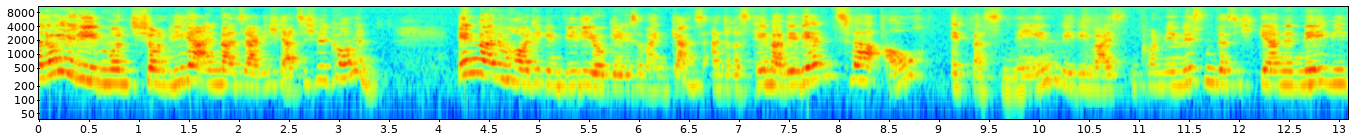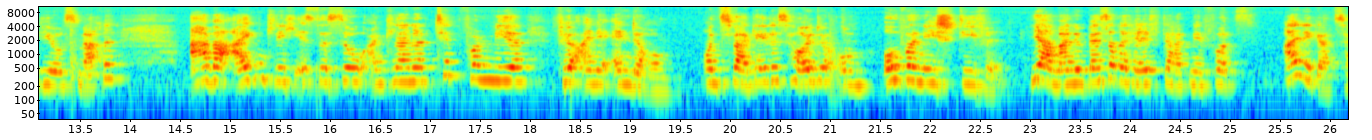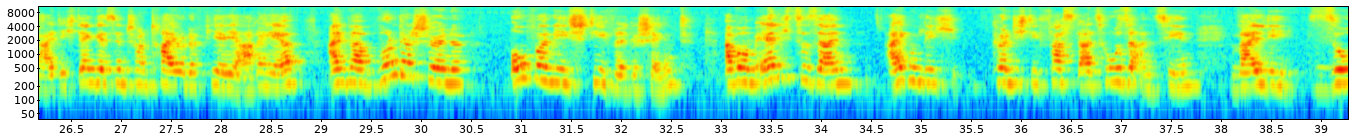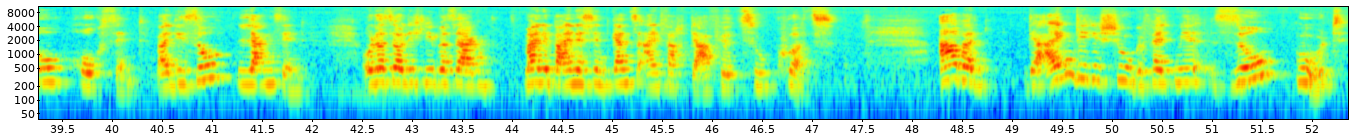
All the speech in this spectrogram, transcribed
Hallo ihr Lieben und schon wieder einmal sage ich herzlich willkommen. In meinem heutigen Video geht es um ein ganz anderes Thema. Wir werden zwar auch etwas nähen, wie die meisten von mir wissen, dass ich gerne Nähvideos mache, aber eigentlich ist es so ein kleiner Tipp von mir für eine Änderung. Und zwar geht es heute um Overknee-Stiefel. Ja, meine bessere Hälfte hat mir vor einiger Zeit, ich denke es sind schon drei oder vier Jahre her, ein paar wunderschöne Overknee-Stiefel geschenkt. Aber um ehrlich zu sein, eigentlich könnte ich die fast als Hose anziehen, weil die so hoch sind, weil die so lang sind. Oder soll ich lieber sagen, meine Beine sind ganz einfach dafür zu kurz. Aber der eigentliche Schuh gefällt mir so gut,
